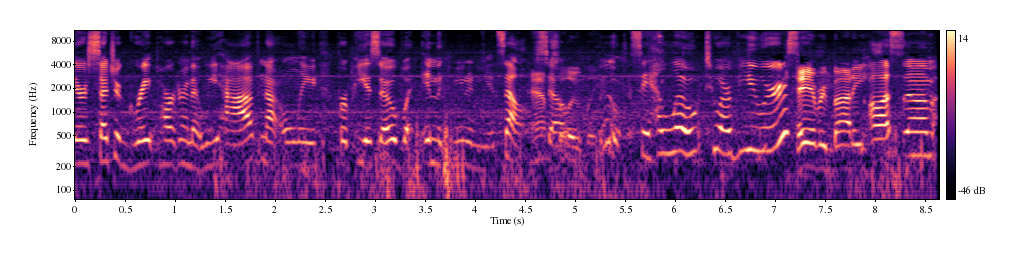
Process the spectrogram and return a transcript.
there's such a great partner that we have, not only for PSO, but in the community itself. Absolutely. So, say hello to our viewers. Hey, everybody. Awesome.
